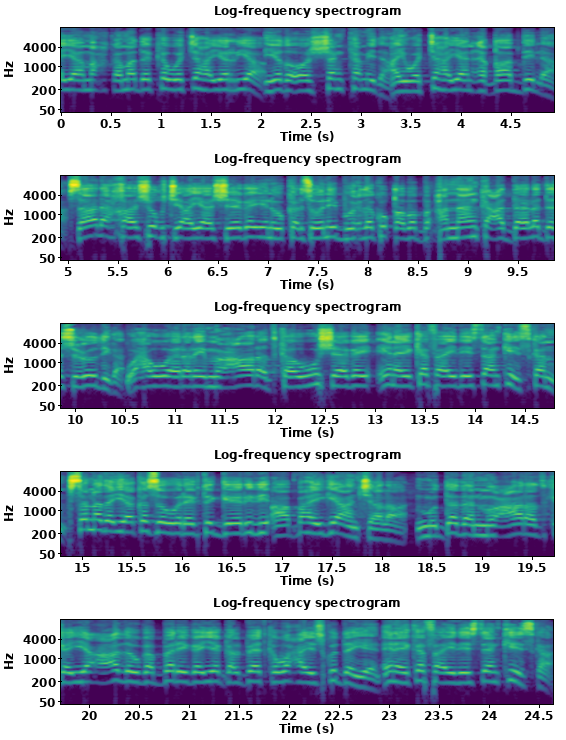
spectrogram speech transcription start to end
ayaa maxkamada ka wajahaya riyaad iyada oo shan ka mid a ay wajahayaan ciqaab dil ah. Saalax khashuqji ayaa sheegay inuu kalsooni buuxda ku qabo hanaanka cadaalada sacuudiga. Waxa uu weeraray mucaaradka uu sheegay inay ka faa'iidaystaan kiiskan. Sanad ayaa ka soo wareegtay geeridii aabbahaygii aan jeclaa muddadan mucaaradka iyo cadowga bariga iyo galbeedka waxay isku dayeen inay ka faa'iidaystaan kiiska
